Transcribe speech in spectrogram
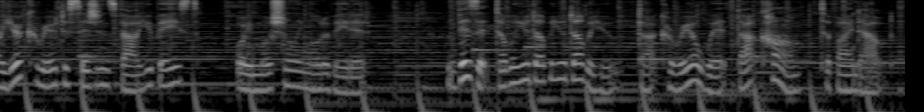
Are your career decisions value based or emotionally motivated? Visit www.careerwit.com to find out.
